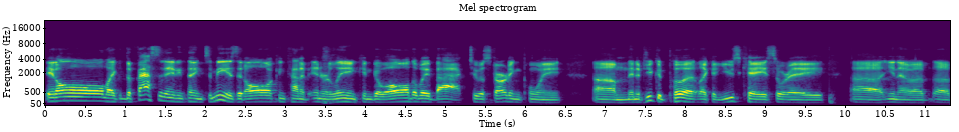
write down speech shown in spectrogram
it all like the fascinating thing to me is it all can kind of interlink and go all the way back to a starting point. Um, and if you could put like a use case or a uh, you know a, a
